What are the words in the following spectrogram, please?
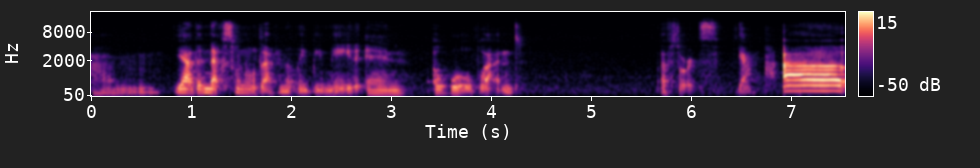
um, yeah, the next one will definitely be made in a wool blend of sorts. Yeah. Uh,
